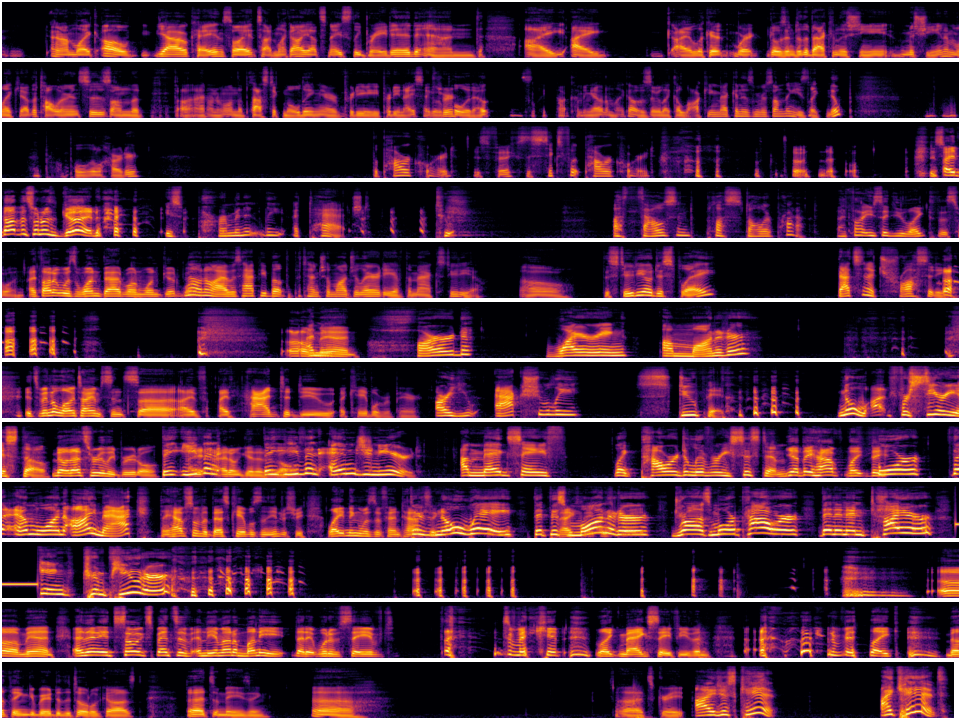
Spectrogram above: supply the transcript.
and I'm like, "Oh yeah, okay." And so I, I'm like, "Oh yeah, it's nicely braided," and I I I look at where it goes into the back of the machine. Machine. I'm like, yeah, the tolerances on the uh, I don't know on the plastic molding are pretty pretty nice. I go sure. pull it out. It's like not coming out. I'm like, oh, is there like a locking mechanism or something? He's like, nope. I pull a little harder the power cord is fixed. The six foot power cord. oh no. I thought this one was good. is permanently attached to a thousand plus dollar product. I thought you said you liked this one. I thought it was one bad one, one good one. No, no, I was happy about the potential modularity of the Mac Studio. Oh. The studio display? That's an atrocity. oh I man. Mean, hard wiring a monitor? it's been a long time since uh, I've I've had to do a cable repair. Are you actually stupid? no, uh, for serious though. No, that's really brutal. They even I, I don't get it. They even engineered a MagSafe like power delivery system. Yeah, they have like they for the M1 iMac. They have some of the best cables in the industry. Lightning was a fantastic. There's no way that this monitor draws more power than an entire fucking computer. oh man. And then it's so expensive and the amount of money that it would have saved to make it like MagSafe even would have been like nothing compared to the total cost. That's amazing. Uh, Oh, that's great. I just can't. I can't.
